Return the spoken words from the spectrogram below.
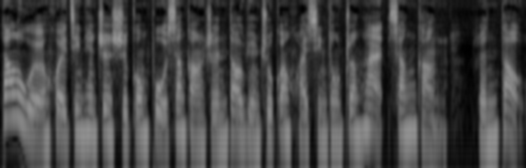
大陆委员会今天正式公布香港人道援助关怀行动专案，香港。人道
